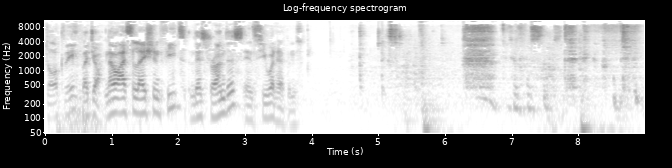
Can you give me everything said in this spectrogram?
dark there. But yeah, no isolation feet. Let's run this and see what happens.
